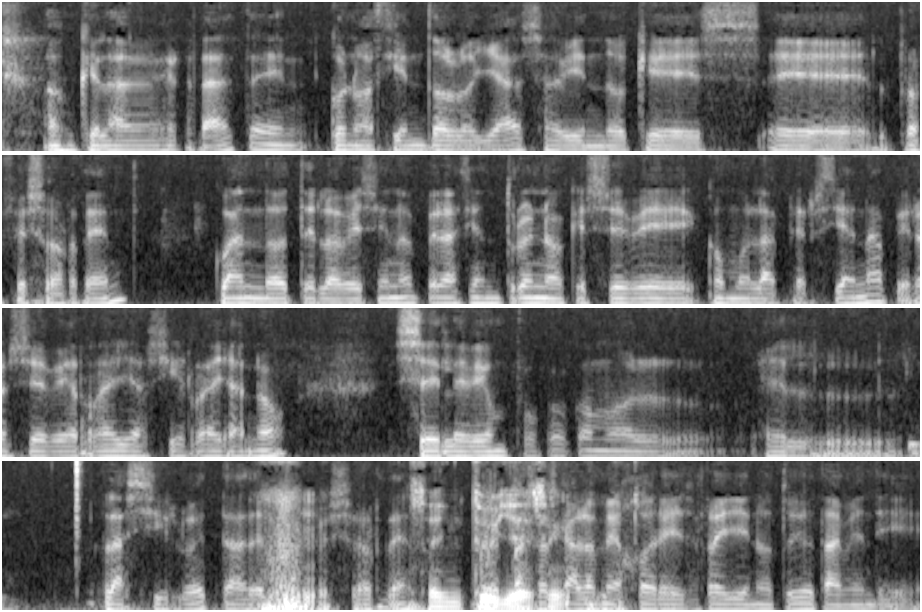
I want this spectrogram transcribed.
Aunque la verdad, en- conociéndolo ya, sabiendo que es eh, el profesor Dent, cuando te lo ves en Operación Trueno que se ve como la persiana, pero se ve raya sí, raya no, se le ve un poco como el, el- la silueta del profesor Dent. Se intuye, Lo que pasa es sí. que a lo mejor es relleno tuyo también de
